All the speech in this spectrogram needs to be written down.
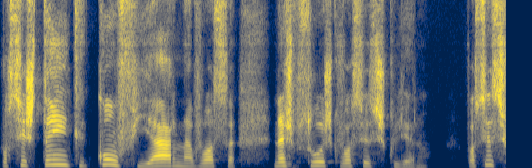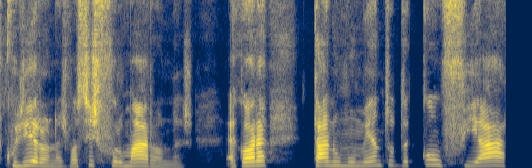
Vocês têm que confiar na vossa, nas pessoas que vocês escolheram. Vocês escolheram-nas, vocês formaram-nas. Agora está no momento de confiar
